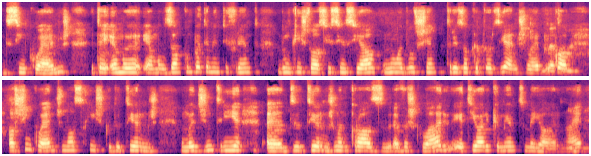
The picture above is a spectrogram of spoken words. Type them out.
de 5 anos, é uma, é uma lesão completamente diferente de um quisto ósseo essencial num adolescente de 13 ou 14 anos, não é? Porque Exatamente. aos 5 anos o nosso risco de termos uma desmetria, uh, de termos uma necrose avascular é teoricamente maior, não é? Uhum.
